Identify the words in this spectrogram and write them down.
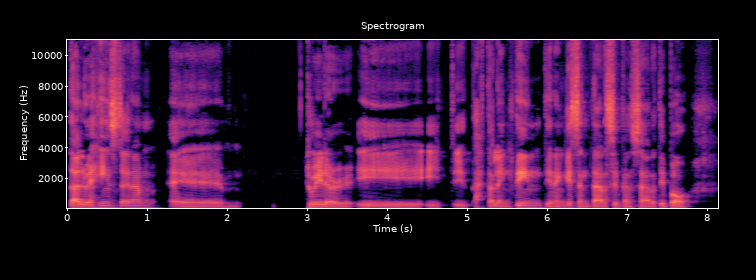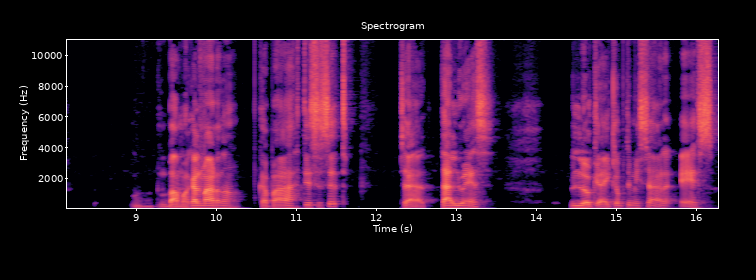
tal vez Instagram, eh, Twitter y, y, hasta LinkedIn tienen que sentarse y pensar tipo, vamos a calmarnos, capaz this is it. O sea, tal vez lo que hay que optimizar es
